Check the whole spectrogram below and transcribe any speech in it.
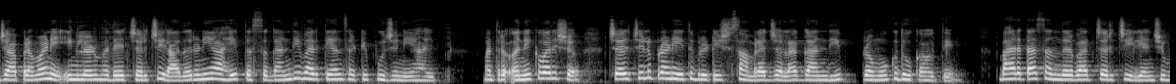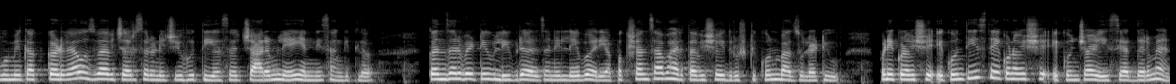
ज्याप्रमाणे इंग्लंडमध्ये चर्चिल आदरणीय आहेत तसं गांधी भारतीयांसाठी पूजनीय आहेत. मात्र अनेक वर्ष चर्चिल प्रणीत ब्रिटिश साम्राज्याला गांधी प्रमुख धोका होते. भारतासंदर्भात चर्चिल यांची भूमिका कडव्या उजव्या विचारसरणीची होती असं चारमले यांनी सांगितलं. कन्झर्वेटिव्ह लिबरल्स आणि लेबर या पक्षांचा भारताविषयी दृष्टिकोन बाजूला ठेवू. पण एकोणीसशे एकोणतीस ते एकोणीसशे एकोणचाळीस या दरम्यान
